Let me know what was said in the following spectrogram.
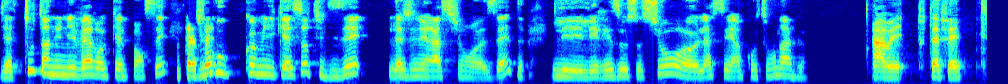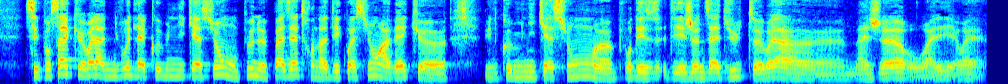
il y a tout un univers auquel penser. Tout à Du fait. coup, communication, tu disais la génération euh, Z, les, les réseaux sociaux, euh, là c'est incontournable. Ah oui, tout à fait. C'est pour ça que voilà, au niveau de la communication, on peut ne pas être en adéquation avec euh, une communication euh, pour des, des jeunes adultes, euh, voilà, euh, majeurs ou allez, ouais,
